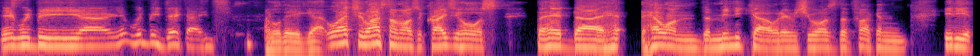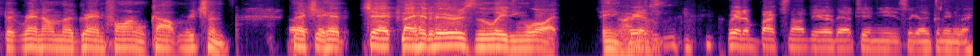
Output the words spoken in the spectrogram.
It would be uh, it would be decades. Well, there you go. Well, actually, last time I was a Crazy Horse, they had uh, He- Helen Dominico, whatever she was, the fucking idiot that ran on the grand final, Carlton Richmond. They actually had, she had they had her as the leading light. Anyway, We had, was- we had a Bucks night there about ten years ago, but anyway.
